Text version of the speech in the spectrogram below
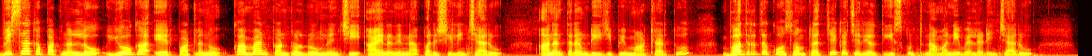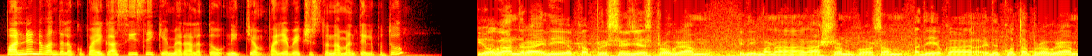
విశాఖపట్నంలో యోగా ఏర్పాట్లను కమాండ్ కంట్రోల్ రూమ్ నుంచి ఆయన నిన్న పరిశీలించారు. అనంతరం డీజీపీ మాట్లాడుతూ భద్రత కోసం ప్రత్యేక చర్యలు తీసుకుంటున్నామని వెల్లడించారు. పన్నెండు వందలకు పైగా సీసీ కెమెరాలతో నిత్యం పర్యవేక్షిస్తున్నామని తెలుపుతూ యోగాంధ్ర ఇది ఒక ప్రెస్టీజియస్ ప్రోగ్రామ్ ఇది మన రాష్ట్రం కోసం అది ఒక ఇది కొత్త ప్రోగ్రామ్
